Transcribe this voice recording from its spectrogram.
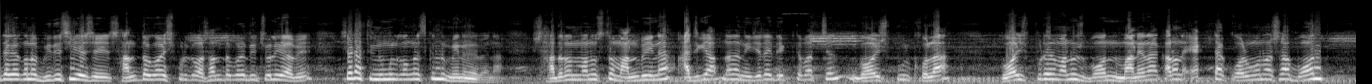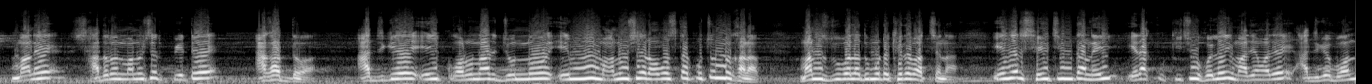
থেকে কোনো বিদেশি এসে শান্ত গয়েশপুরকে অশান্ত করে দিয়ে চলে যাবে, সেটা তৃণমূল কংগ্রেস কিন্তু মেনে নেবে না। সাধারণ মানুষ তো মানবেই না। আজকে আপনারা নিজেরাই দেখতে পাচ্ছেন, গয়েশপুর খোলা। গয়েশপুরের মানুষ বন্ধ মানে না, কারণ একটা কর্মনাশা বন্ধ মানে সাধারণ মানুষের পেটে আঘাত দেওয়া। আজকে এই করোনার জন্য এমনি মানুষের অবস্থা প্রচণ্ড খারাপ। মানুষ দুবেলা দুমুঠো খেতে পাচ্ছে না। এদের সেই চিন্তা নেই। এরা কিছু হলেই মাঝে মাঝে আজকে বন্ধ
